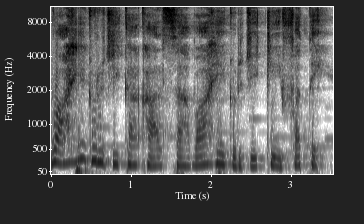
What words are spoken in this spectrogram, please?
ਵਾਹਿਗੁਰੂ ਜੀ ਕਾ ਖਾਲਸਾ, ਵਾਹਿਗੁਰੂ ਜੀ ਕੀ ਫਤਿਹ।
